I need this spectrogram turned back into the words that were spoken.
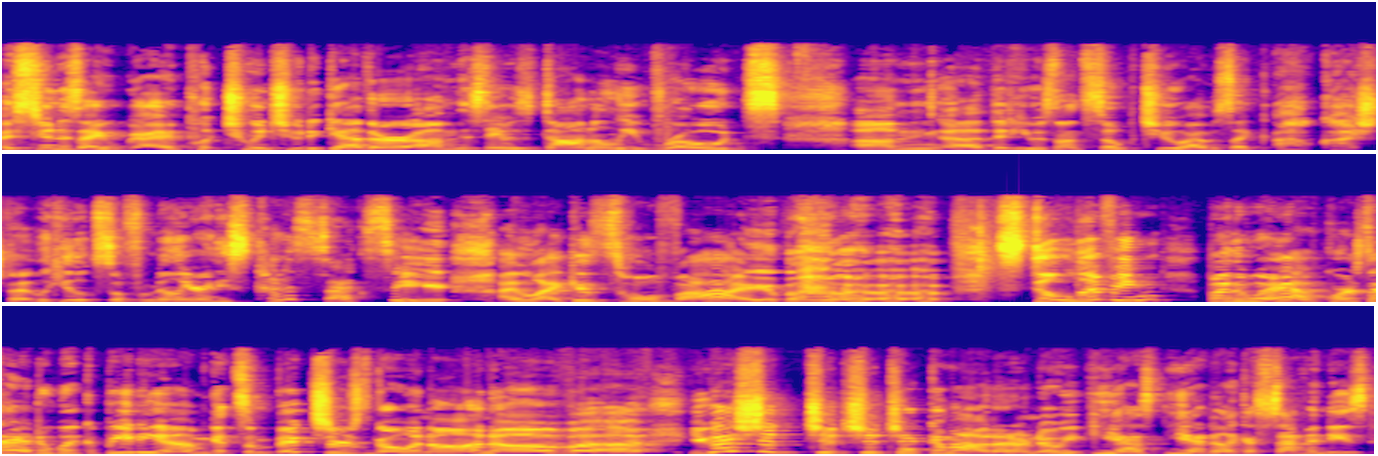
as soon as I, I put two and two together, um, his name is Donnelly Rhodes. Um, uh, that he was on Soap too. I was like, oh gosh, that he looks so familiar, and he's kind of sexy. I like his whole vibe. Still living, by the way. Of course, I had to Wikipedia him, get some pictures going on of. Uh, uh you guys should, should should check him out. I don't know. He, he has he had like a 70s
